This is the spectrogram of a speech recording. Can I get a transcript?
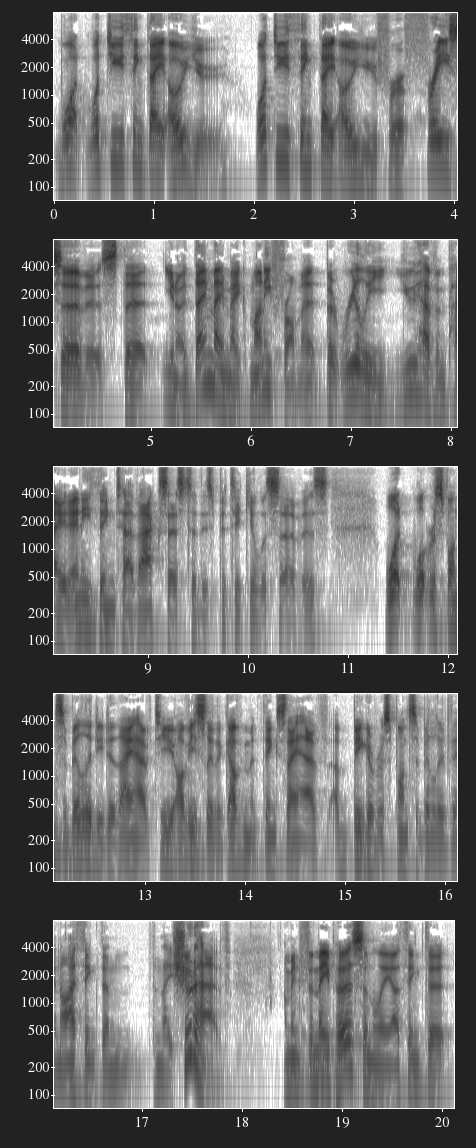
what what do you think they owe you? What do you think they owe you for a free service that, you know, they may make money from it, but really you haven't paid anything to have access to this particular service? What what responsibility do they have to you? Obviously the government thinks they have a bigger responsibility than I think than than they should have. I mean, for me personally, I think that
